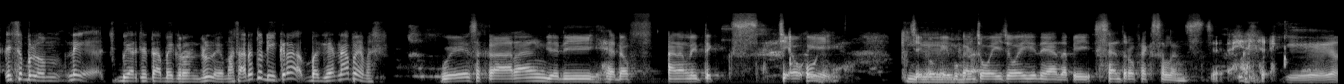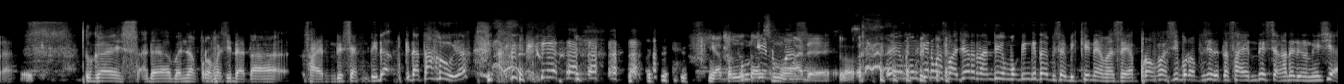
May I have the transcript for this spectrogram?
ini sebelum nih biar cerita background dulu ya. Mas Ari tuh di Ikra bagian apa ya, Mas? Gue sekarang jadi Head of Analytics COE. COE bukan coe-coe gitu ya, tapi Center of Excellence. Gila. Tuh guys, ada banyak profesi data scientist yang tidak kita tahu ya. Nggak perlu tahu Mungkin, semua Mas. deh. Lo. eh mungkin Mas Fajar nanti mungkin kita bisa bikin ya Mas ya profesi-profesi data scientist yang ada di Indonesia.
